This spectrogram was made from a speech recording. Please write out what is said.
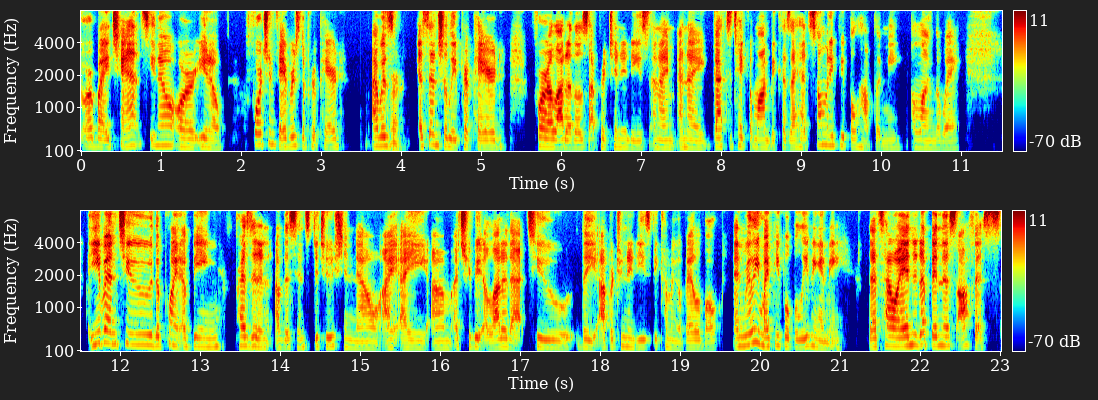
or by chance, you know, or, you know, fortune favors the prepared. I was sure. essentially prepared for a lot of those opportunities and I and I got to take them on because I had so many people helping me along the way even to the point of being president of this institution now, I, I um, attribute a lot of that to the opportunities becoming available and really my people believing in me. That's how I ended up in this office.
